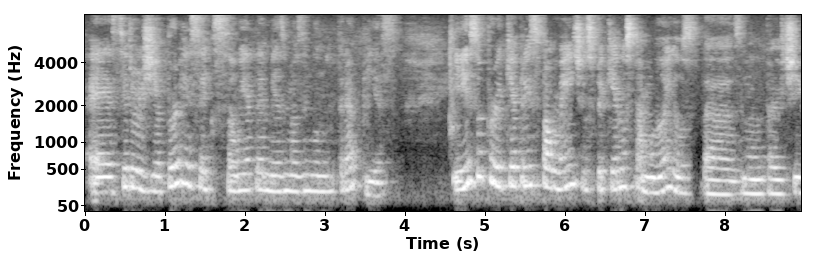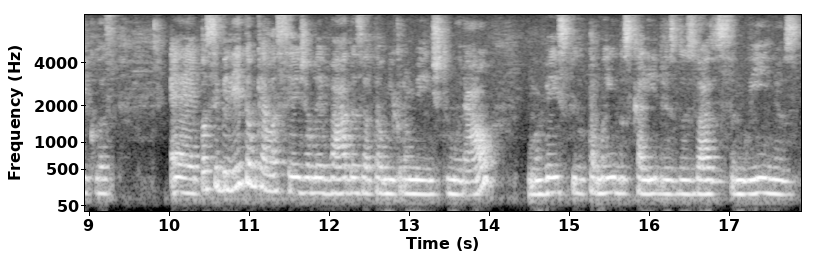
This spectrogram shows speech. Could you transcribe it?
é, cirurgia por ressecção e até mesmo as imunoterapias. Isso porque, principalmente, os pequenos tamanhos das nanopartículas é, possibilitam que elas sejam levadas até o microambiente tumoral, uma vez que o tamanho dos calibres dos vasos sanguíneos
